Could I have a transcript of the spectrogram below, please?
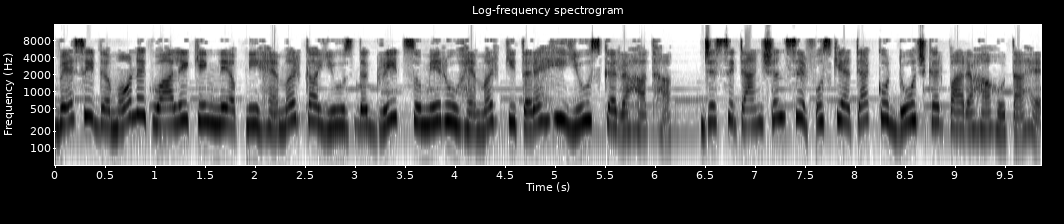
वैसे डेमोनिक वाले किंग ने अपनी हैमर का use the great Sumeru hammer की तरह ही यूज़ कर रहा था। जिससे टेंशन सिर्फ़ उसके अटैक को डोज कर पा रहा होता है।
